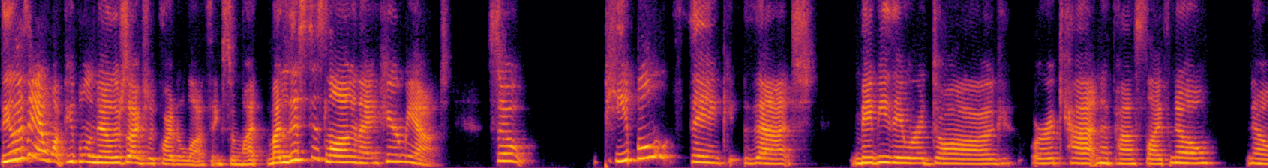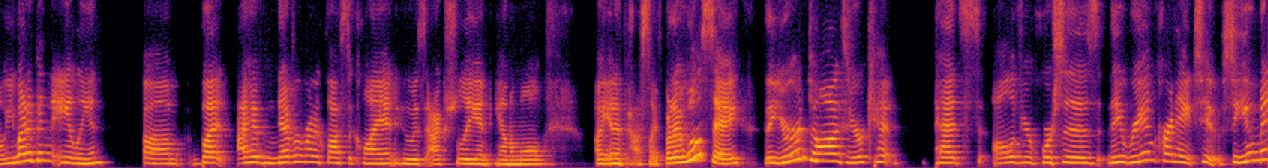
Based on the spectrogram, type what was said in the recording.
The other thing I want people to know, there's actually quite a lot of things. So my, my list is long and I hear me out. So people think that maybe they were a dog or a cat in a past life. No, no, you might have been an alien. Um, but I have never run across a client who is actually an animal uh, in a past life. But I will say that your dogs, your cat, pets, all of your horses, they reincarnate too. So you may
